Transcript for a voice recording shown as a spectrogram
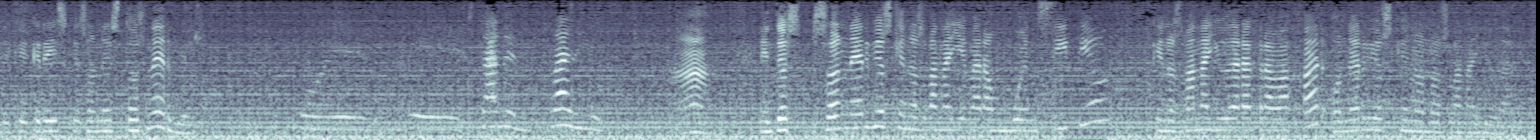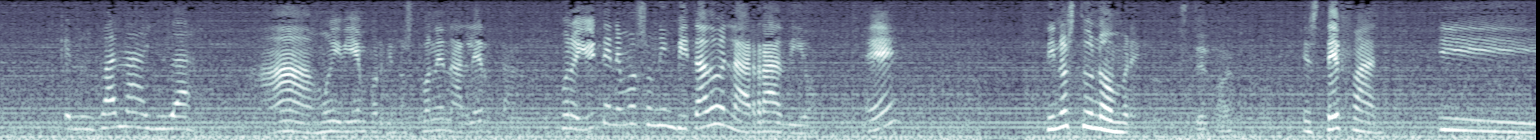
¿De qué creéis que son estos nervios? Pues de estar en radio. Ah, entonces, ¿son nervios que nos van a llevar a un buen sitio? ¿Que nos van a ayudar a trabajar o nervios que no nos van a ayudar? Que nos van a ayudar. Ah, muy bien, porque nos ponen alerta. Bueno, y hoy tenemos un invitado en la radio, ¿eh? Dinos tu nombre. Estefan, Estefan. Y,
